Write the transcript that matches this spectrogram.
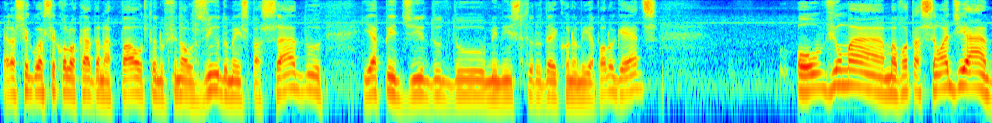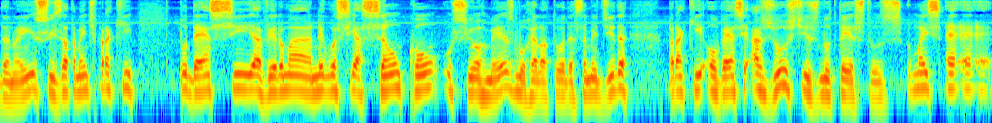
ela chegou a ser colocada na pauta no finalzinho do mês passado e a pedido do ministro da Economia, Paulo Guedes, houve uma, uma votação adiada, não é isso? Exatamente para que pudesse haver uma negociação com o senhor mesmo, o relator dessa medida, para que houvesse ajustes no texto. Mas é, é,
